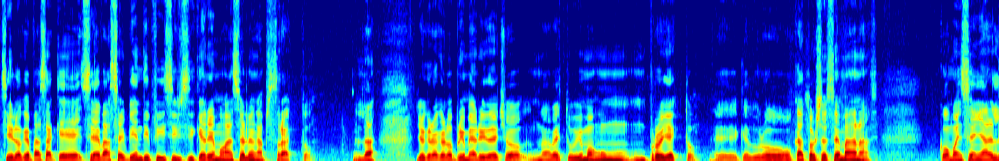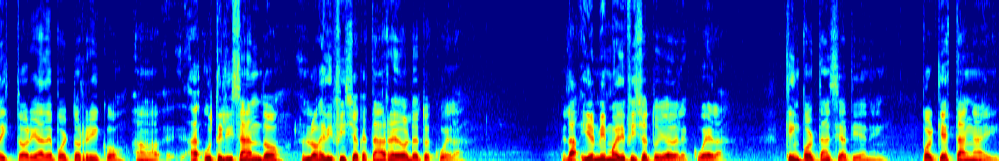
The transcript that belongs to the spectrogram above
Sí, lo que pasa es que se va a hacer bien difícil si queremos hacerlo en abstracto. Yo creo que lo primero, y de hecho una vez tuvimos un, proyecto eh, que duró 14 semanas, cómo enseñar la historia de Puerto Rico utilizando los edificios que están alrededor de tu escuela, ¿verdad? Y el mismo edificio tuyo de la escuela. ¿Qué importancia tienen? ¿Por qué están ahí?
